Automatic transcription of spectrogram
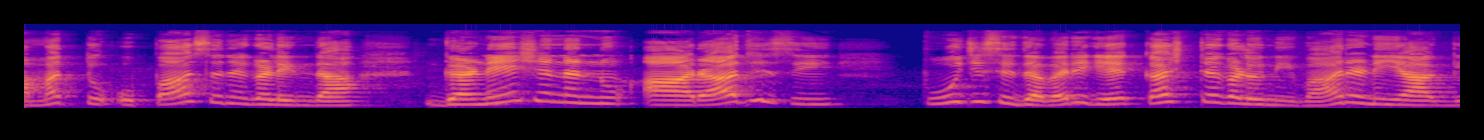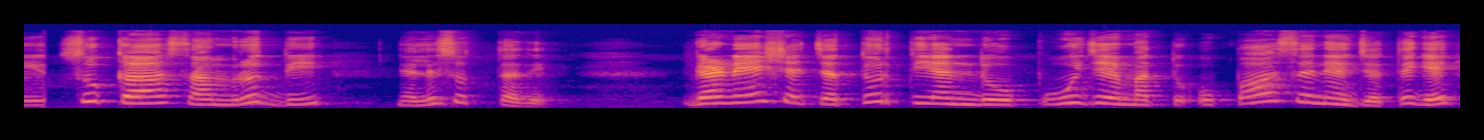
ಮತ್ತು ಉಪಾಸನೆಗಳಿಂದ ಗಣೇಶನನ್ನು ಆರಾಧಿಸಿ ಪೂಜಿಸಿದವರಿಗೆ ಕಷ್ಟಗಳು ನಿವಾರಣೆಯಾಗಿ ಸುಖ ಸಮೃದ್ಧಿ ನೆಲೆಸುತ್ತದೆ. ಗಣೇಶ ಚತುರ್ಥಿಯಂದು ಪೂಜೆ ಮತ್ತು ಉಪಾಸನೆಯ ಜೊತೆಗೆ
